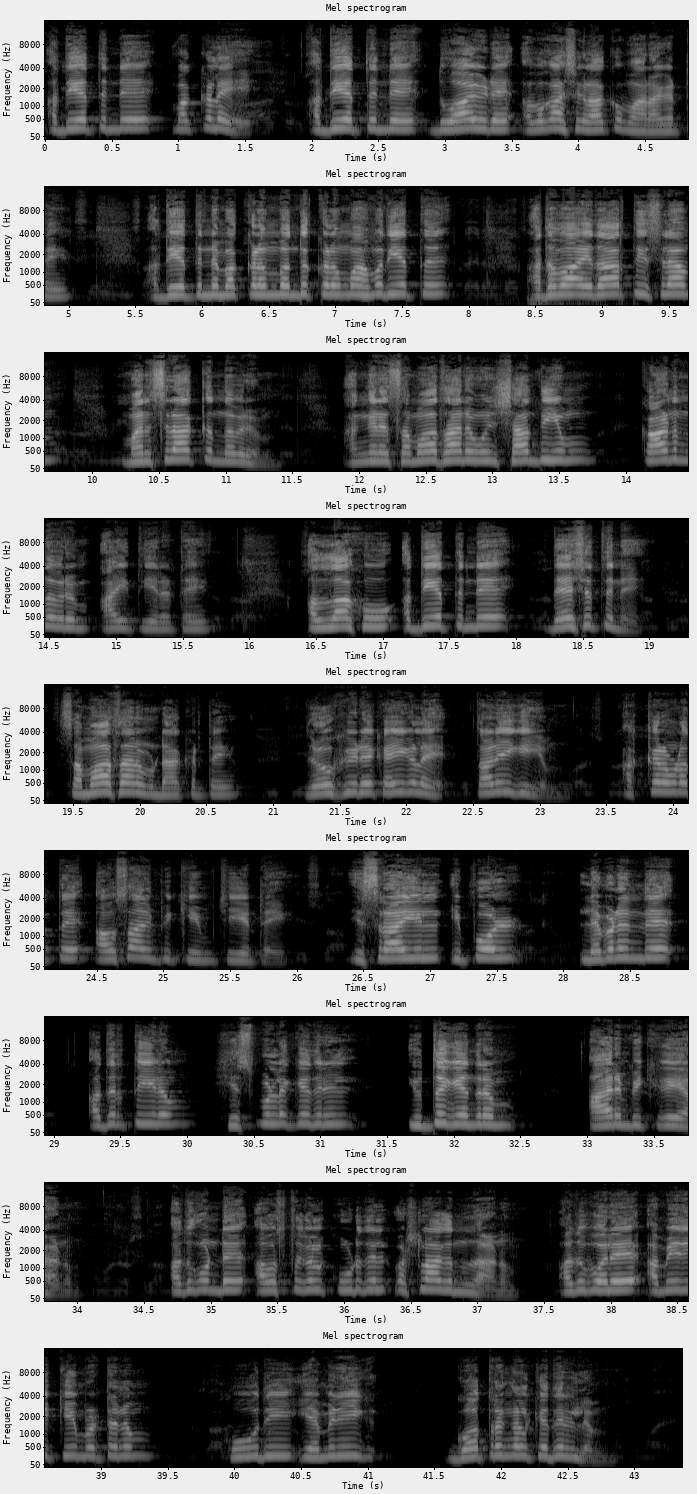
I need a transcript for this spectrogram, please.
അദ്ദേഹത്തിന്റെ മക്കളെ അദ്ദേഹത്തിന്റെ ദുആയുടെ അവകാശികളാക്കുമാറാകട്ടെ. അദ്ദേഹത്തിന്റെ മക്കളും ബന്ധുക്കളും അഹമ്മദിയത്ത് അഥവാ യഥാർത്ഥ ഇസ്ലാം മനസ്സിലാക്കുന്നവരും അങ്ങനെ സമാധാനവും ശാന്തിയും കാണുന്നവരും ആയിത്തീരട്ടെ. അള്ളാഹു അദ്ദേഹത്തിന്റെ ദേശത്തിന് സമാധാനമുണ്ടാക്കട്ടെ. ദ്രോഹിയുടെ കൈകളെ തടയുകയും ആക്രമണത്തെ അവസാനിപ്പിക്കുകയും ചെയ്യട്ടെ. ഇസ്രായേൽ ഇപ്പോൾ ലെബണന്റെ അതിർത്തിയിലും ഹിസ്ബുള്ളക്കെതിരിൽ യുദ്ധകേന്ദ്രം ആരംഭിക്കുകയാണ്. അതുകൊണ്ട് അവസ്ഥകൾ കൂടുതൽ വഷളാകുന്നതാണ്. അതുപോലെ അമേരിക്കയും ബ്രിട്ടനും ഹൂതി യമനി ഗോത്രങ്ങൾക്കെതിരിലും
